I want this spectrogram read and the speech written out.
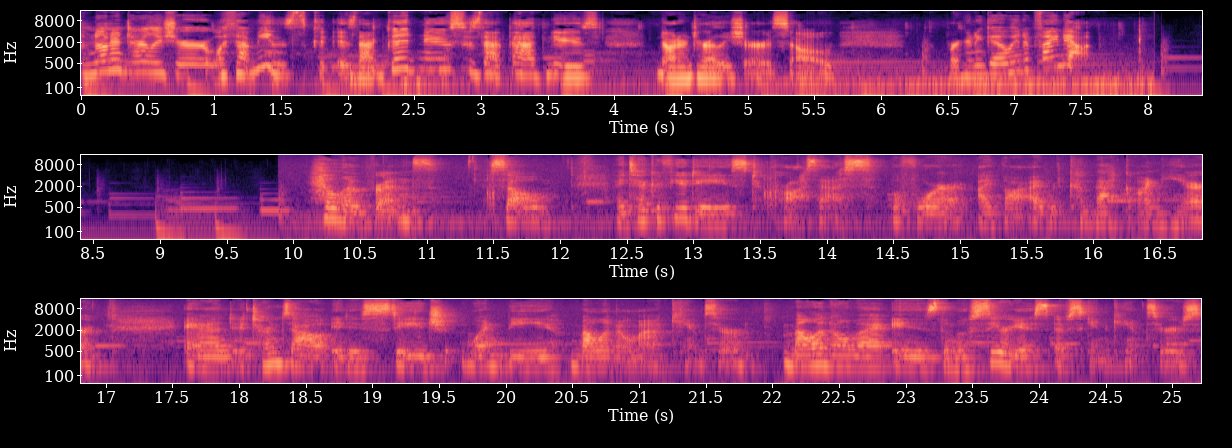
I'm not entirely sure what that means. Is that good news? Is that bad news? Not entirely sure. So we're gonna go in and find out. Hello friends. So I took a few days to process before I thought I would come back on here and it turns out it is stage 1B melanoma cancer. Melanoma is the most serious of skin cancers.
